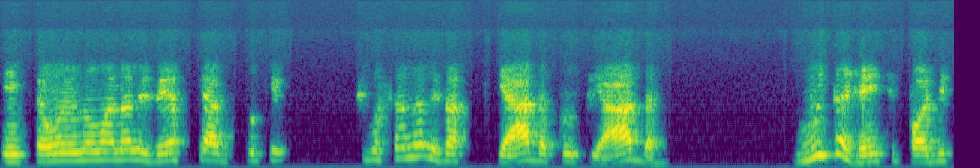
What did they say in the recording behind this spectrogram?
Então eu não analisei as piadas, porque se você analisar piada por piada, muita gente pode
